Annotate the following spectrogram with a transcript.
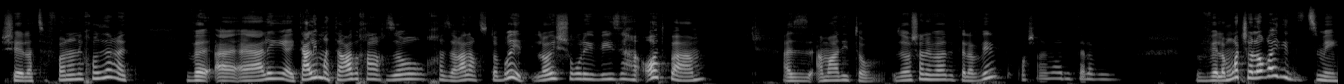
שלצפון אני חוזרת. והיה לי, לי מטרה בכלל לחזור חזרה לארצות הברית. לא אישרו לי ויזה עוד פעם, אז אמרתי, טוב, זה או שאני עוברת לתל אביב, או שאני עוברת לתל אביב. ולמרות שלא ראיתי את עצמי,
